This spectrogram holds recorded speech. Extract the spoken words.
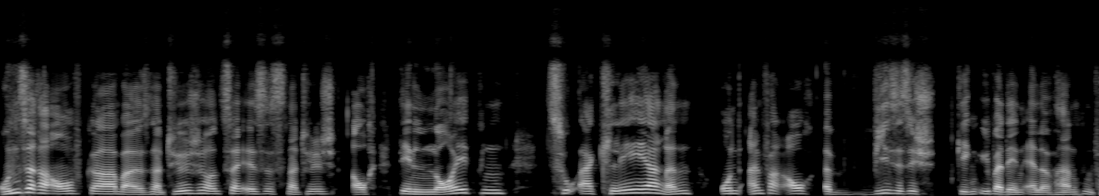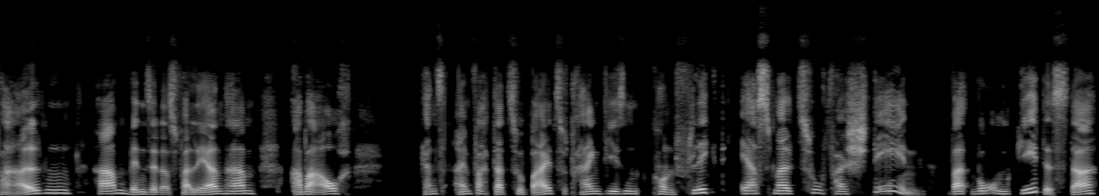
unsere Aufgabe als Naturschützer ist es natürlich auch den Leuten zu erklären und einfach auch, wie sie sich gegenüber den Elefanten verhalten haben, wenn sie das verlernt haben, aber auch ganz einfach dazu beizutragen, diesen Konflikt erstmal zu verstehen. Worum geht es da?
